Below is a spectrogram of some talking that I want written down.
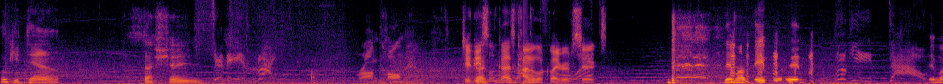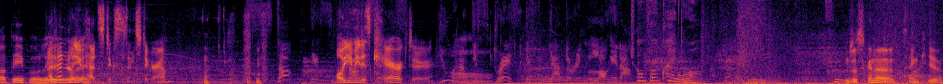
Look it down. Sashay. Wrong call, man. Dude, these little guys kind of look like ripsticks. They're my people, dude. They're my people. I didn't know you had sticks as Instagram. oh, you mean his character? You have oh. this gathering long enough. I'm just gonna thank you.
